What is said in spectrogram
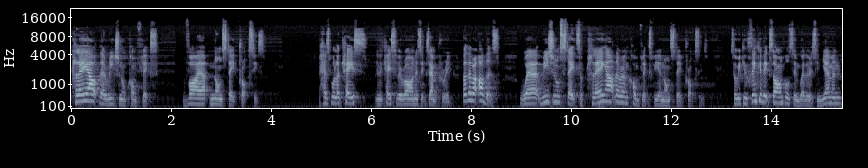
play out their regional conflicts via non-state proxies. Hezbollah case, in the case of Iran, is exemplary. But there are others where regional states are playing out their own conflicts via non-state proxies. So we can think of examples in whether it's in Yemen,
